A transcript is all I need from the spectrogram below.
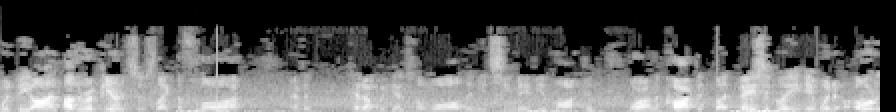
would be on other appearances, like the floor, and if it hit up against the wall, then you'd see maybe it marked it, or on the carpet. But basically, it would only,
